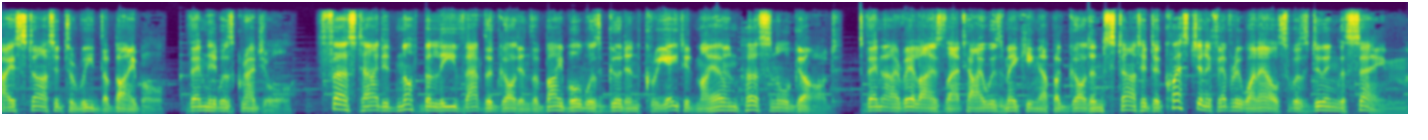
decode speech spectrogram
I started to read the Bible, then it was gradual. First, I did not believe that the God in the Bible was good and created my own personal God. Then I realized that I was making up a god and started to question if everyone else was doing the same.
